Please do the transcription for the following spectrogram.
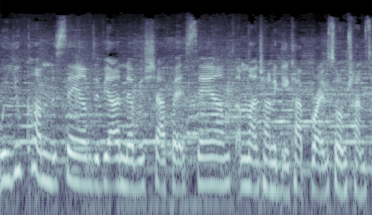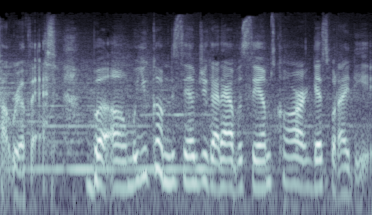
when you come to Sam's, if y'all never shop at Sam's, I'm not trying to get copyrighted, so I'm trying to talk real fast. But um, when you come to Sam's, you gotta have a Sam's card. Guess what I did?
